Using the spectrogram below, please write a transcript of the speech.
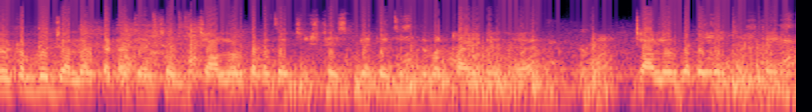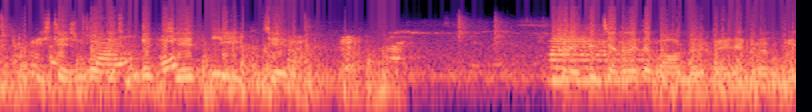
welcome to Jallurupeta junction. Jallurupeta junction station అయితే వచ్చేసింది మన ట్రైన్ అయితే. జల్లూరుపేట జంక్షన్ స్టేషన్ ఈ స్టేషన్ పేరు తీసుకుంటే జేటీజే. ఇక్కడైతే జనం అయితే బాగుంటుంది ట్రైన్ ఎక్కడానికి.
